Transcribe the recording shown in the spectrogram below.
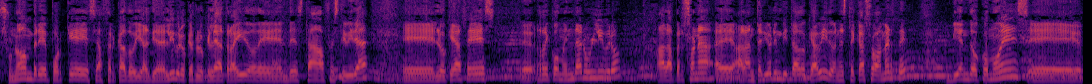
su nombre, por qué se ha acercado hoy al Día del Libro, qué es lo que le ha traído de, de esta festividad, lo que hace es eh, recomendar un libro a la persona, eh, al anterior invitado que ha habido, en este caso a Merce, viendo cómo es, eh,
